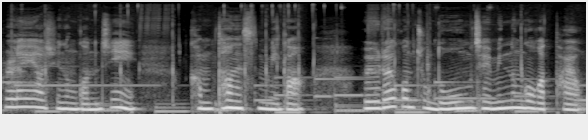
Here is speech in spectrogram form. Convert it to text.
플레이하시는 건지 감탄했습니다. 외래 건축 너무 재밌는 것 같아요.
